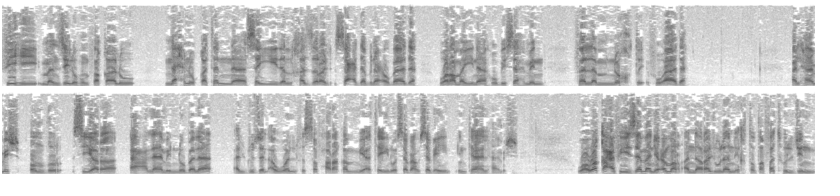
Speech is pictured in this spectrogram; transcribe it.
فيه منزلهم فقالوا نحن قتلنا سيد الخزرج سعد بن عبادة ورميناه بسهم فلم نخطئ فؤاده. الهامش انظر سير أعلام النبلاء الجزء الأول في الصفحة رقم 277 انتهى الهامش. ووقع في زمن عمر أن رجلا اختطفته الجن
